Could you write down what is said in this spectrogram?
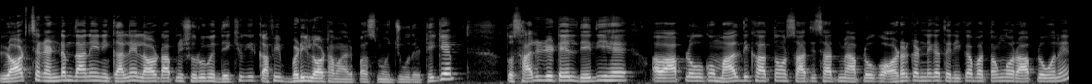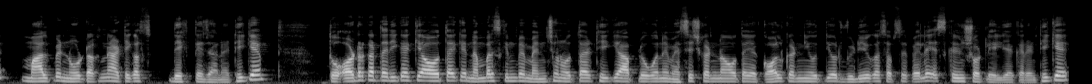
लॉट से रैंडम दाने निकालें लॉट आपने शुरू में देखी होगी, काफ़ी बड़ी लॉट हमारे पास मौजूद है, ठीक है? तो सारी डिटेल दे दी है। अब आप लोगों को माल दिखाता हूँ और साथ ही साथ मैं आप लोगों को ऑर्डर करने का तरीका बताऊँगा और आप लोगों ने माल पर नोट रखना आर्टिकल्स देखते जाना है, ठीक है? तो ऑर्डर का तरीका क्या होता है कि नंबर स्क्रीन पे मेंशन होता है, ठीक है, आप लोगों ने मैसेज करना होता है या कॉल करनी होती है और वीडियो का सबसे पहले स्क्रीनशॉट ले लिया करें, ठीक है?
